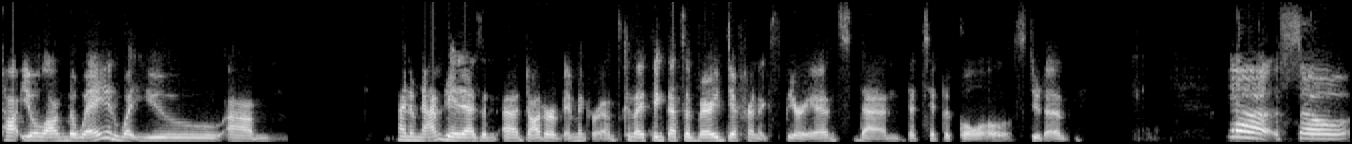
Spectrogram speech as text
taught you along the way, and what you um, kind of navigated as a, a daughter of immigrants? Because I think that's a very different experience than the typical student. Yeah. So,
